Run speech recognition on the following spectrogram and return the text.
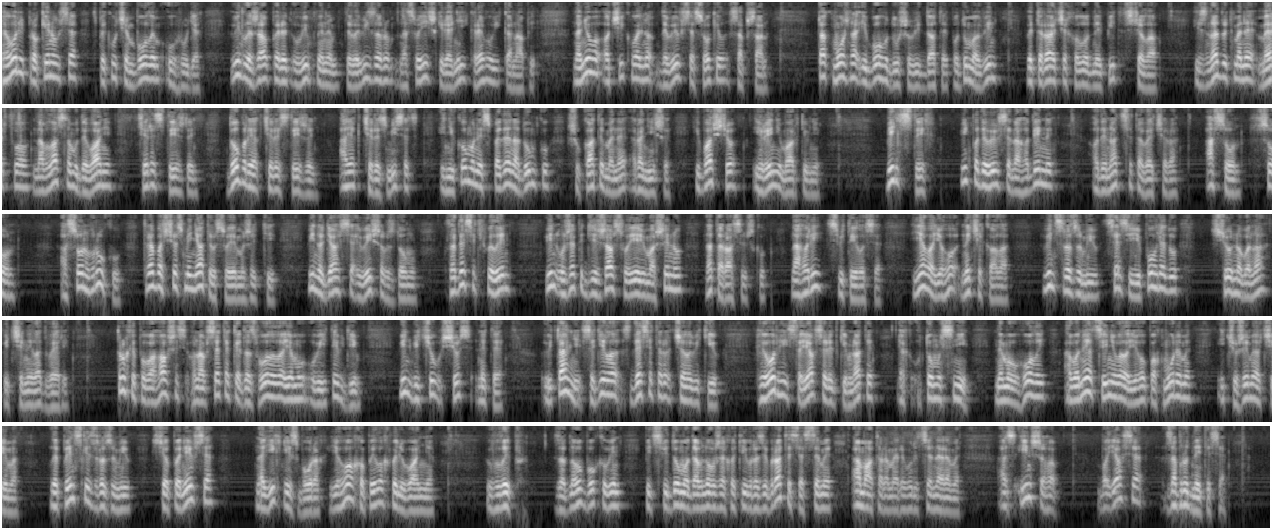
Георгій прокинувся з пекучим болем у грудях. Він лежав перед увімкненим телевізором на своїй шкіряній кремовій канапі. На нього очікувально дивився сокіл Сапсан. Так можна і Богу душу віддати, подумав він, витираючи холодний піт з чола. І знайдуть мене мертвого на власному дивані через тиждень. Добре, як через тиждень, а як через місяць, і нікому не спаде на думку шукати мене раніше, хіба що Ірині Марківні. Біль стих. Він подивився на годинник одинадцята вечора. А сон, сон, а сон в руку. Треба щось міняти у своєму житті. Він одягся і вийшов з дому. За десять хвилин він уже під'їжджав своєю машиною на Тарасівську. На горі світилося. Єва його не чекала. Він зрозумів, це з її погляду, щойно вона відчинила двері. Трохи повагавшись, вона все-таки дозволила йому увійти в дім. Він відчув щось не те. У вітальні сиділо з десятеро чоловіків. Георгій стояв серед кімнати, як у тому сні, немов голий, а вони оцінювали його похмурими і чужими очима. Липинський зрозумів, що опинився на їхніх зборах. Його охопило хвилювання. Влип. З одного боку, він підсвідомо давно вже хотів розібратися з цими аматорами-революціонерами, а з іншого боявся забруднитися.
